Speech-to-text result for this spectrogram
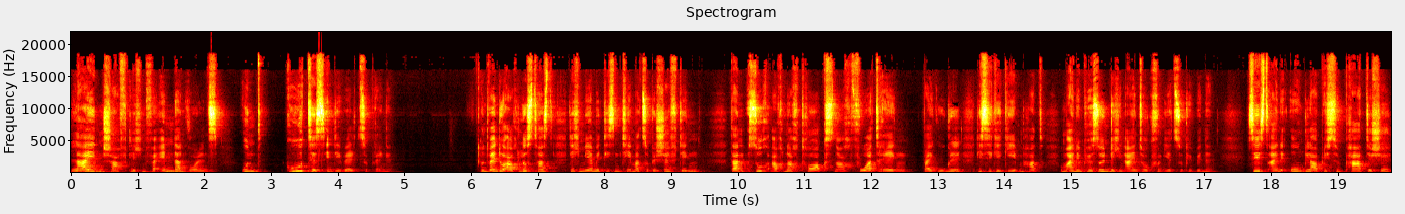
leidenschaftlichen Verändernwollens und Gutes in die Welt zu bringen. Und wenn du auch Lust hast, dich mehr mit diesem Thema zu beschäftigen, dann such auch nach Talks, nach Vorträgen bei Google, die sie gegeben hat, um einen persönlichen Eindruck von ihr zu gewinnen. Sie ist eine unglaublich sympathische,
